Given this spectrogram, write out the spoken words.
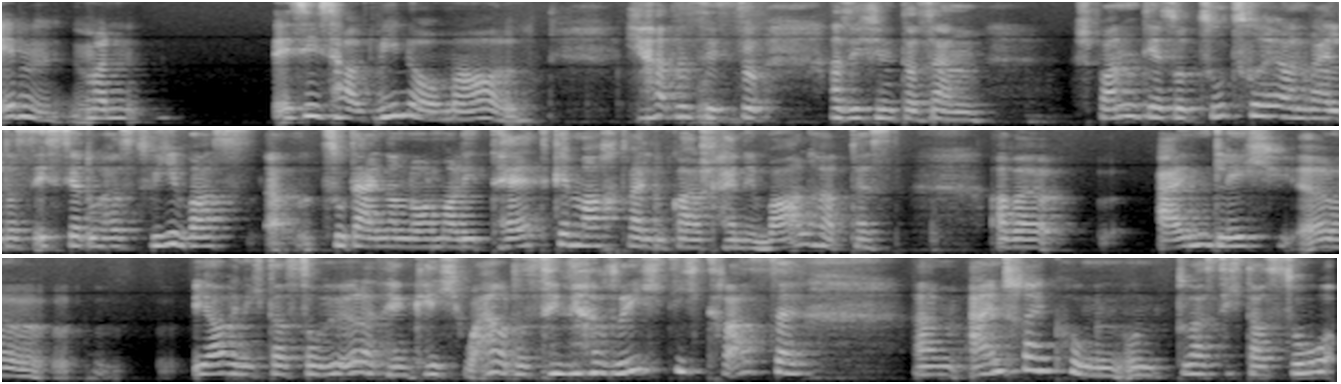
eben man es ist halt wie normal. Ja, das ist so. Also ich finde das ähm, spannend, dir so zuzuhören, weil das ist ja, du hast wie was äh, zu deiner Normalität gemacht, weil du gar keine Wahl hattest. Aber eigentlich, äh, ja, wenn ich das so höre, denke ich, wow, das sind ja richtig krasse ähm, Einschränkungen und du hast dich da so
